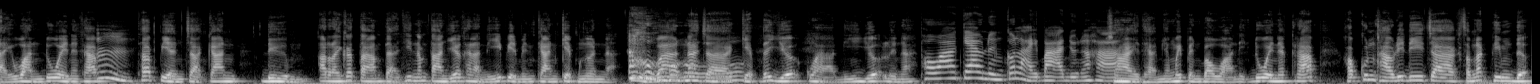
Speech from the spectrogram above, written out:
ลาย ๆ วันด้วยนะครับอืมถ้าเปลี่ยนจากการดื่มอะไรก็ตามแต่ที่น้ำตาลเยอะขนาดนี้เปลี่ยนเป็นการเก็บเงินน่ะถือว่าน่าจะเก็บได้เยอะกว่านี้เยอะเลยนะ เพราะว่าแก้วหนึ่งก็หลายบาทอยู่นะคะ ใช่แถมยังไม่เป็นเบาหวานอีกด้วยนะครับ ขอบคุณข่าวดีๆ จากสำนักพิมพ์เดอะ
